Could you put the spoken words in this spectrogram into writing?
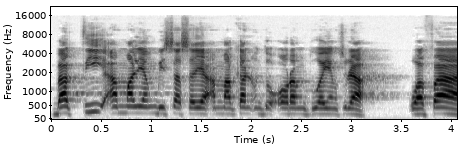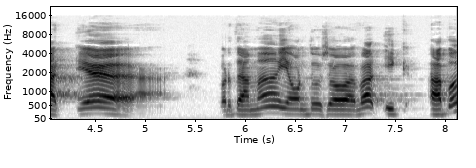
bakti amal yang bisa saya amalkan untuk orang tua yang sudah wafat. Ya. Pertama yang orang tua wafat ik, apa?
